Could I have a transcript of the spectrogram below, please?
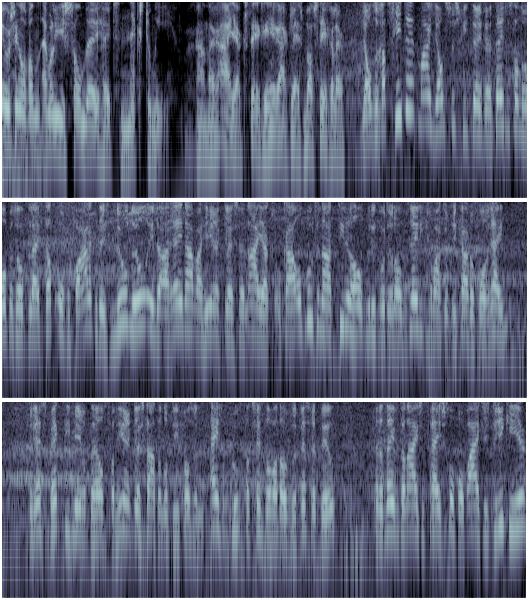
Nieuwe single van Emily Sandé heet Next to Me. We gaan naar Ajax tegen Heracles, Bas Tegeler. Jansen gaat schieten, maar Jansen schiet tegen een tegenstander op. En zo blijft dat ongevaarlijk. Het is 0-0 in de arena waar Heracles en Ajax elkaar ontmoeten. Na 10,5 minuut wordt er een overtreding gemaakt op Ricardo van Rijn. De rechtsback die meer op de helft van Heracles staat dan op die van zijn eigen ploeg. Dat zegt wel wat over het wedstrijdbeeld. En dat levert dan Ajax een vrije schop op. Ajax is drie keer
